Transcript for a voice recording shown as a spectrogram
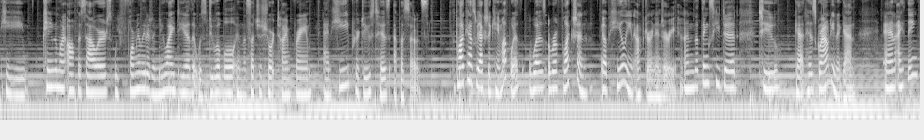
he came to my office hours, we formulated a new idea that was doable in the, such a short time frame, and he produced his episodes. The podcast we actually came up with was a reflection of healing after an injury and the things he did to get his grounding again. And I think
